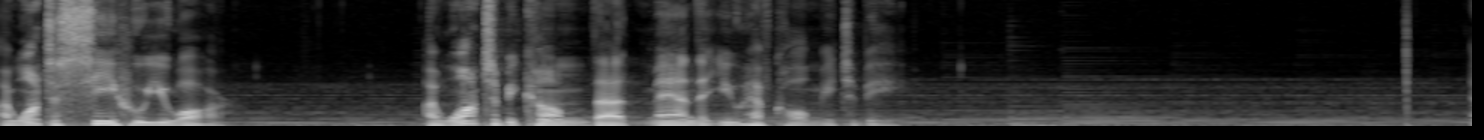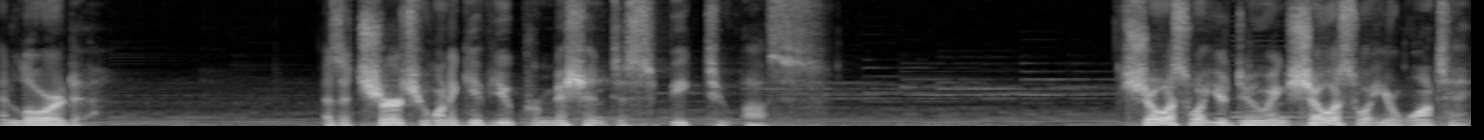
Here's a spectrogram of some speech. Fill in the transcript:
I want to see who you are. I want to become that man that you have called me to be. And Lord, as a church, we want to give you permission to speak to us. Show us what you're doing, show us what you're wanting,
